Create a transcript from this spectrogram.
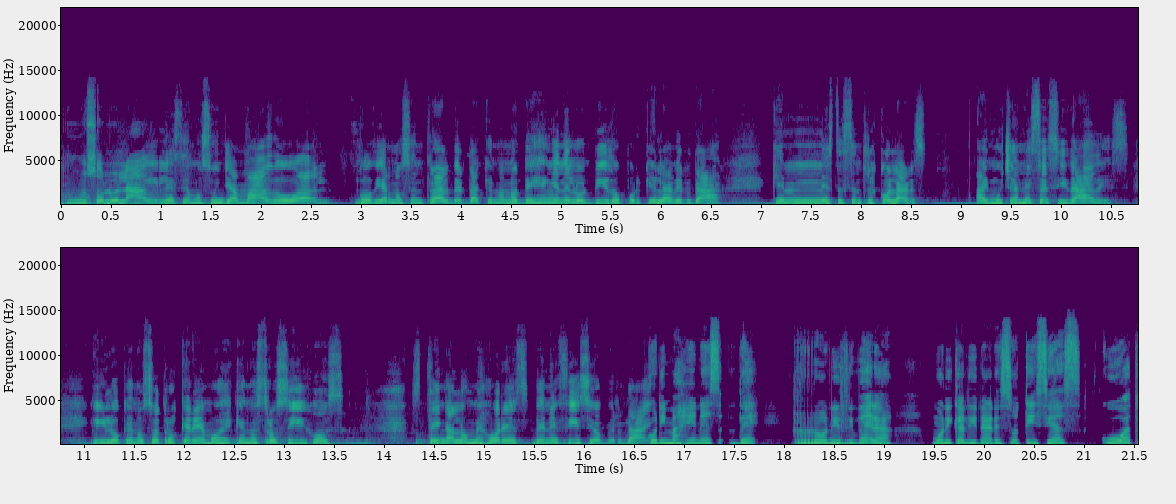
en un solo lado. Y le hacemos un llamado al gobierno central, ¿verdad? Que no nos dejen en el olvido porque la verdad que en este centro escolar hay muchas necesidades y lo que nosotros queremos es que nuestros hijos tengan los mejores beneficios, ¿verdad? Con imágenes de Ronnie Rivera, Mónica Linares Noticias, 4.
